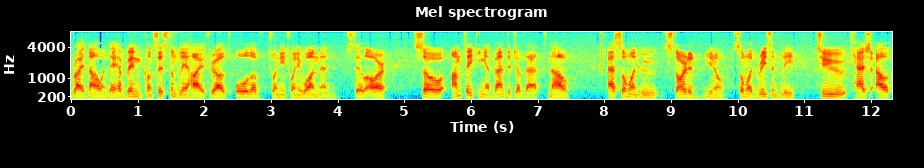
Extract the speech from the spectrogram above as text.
right now, and they have been consistently high throughout all of 2021 and still are. So I'm taking advantage of that now as someone who started, you know, somewhat recently to cash out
